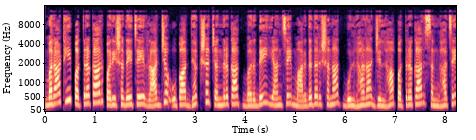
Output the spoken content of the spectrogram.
मराठी पत्रकार परिषदेचे राज्य उपाध्यक्ष चंद्रकांत बर्दे यांचे मार्गदर्शनात बुलढाणा जिल्हा पत्रकार संघाचे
